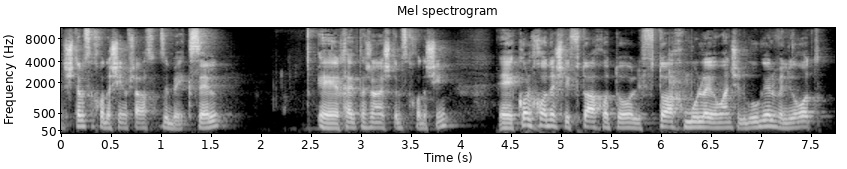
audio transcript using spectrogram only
12 חודשים אפשר לעשות את זה באקסל, לחלק את השנה ל-12 חודשים. כל חודש לפתוח אותו, לפתוח מול היומן של גוגל ולראות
